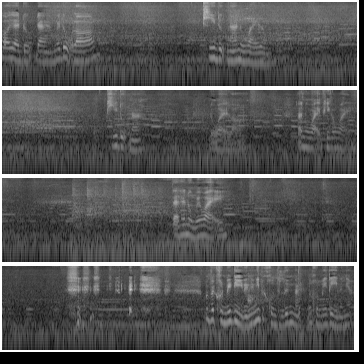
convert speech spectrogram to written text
พ่ออย่าดุแดงไม่ดุหรอ พี่ดุนะหนูไหวหรอ พี่ดุนะ หนูไหวหรอ ถ้าหนูไหวพี่ก็ไหว แต่ถ้าหนูไม่ไหว มันเป็นคนไม่ดีนะนี่นี่เป็นคนทะลึ่งนะเป็นคนไม่ดีนะเนี่ย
